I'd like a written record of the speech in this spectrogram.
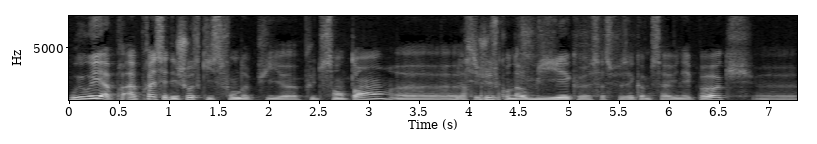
oui, oui, après, après c'est des choses qui se font depuis euh, plus de 100 ans. Euh, c'est juste qu'on a oublié que ça se faisait comme ça à une époque. Euh,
